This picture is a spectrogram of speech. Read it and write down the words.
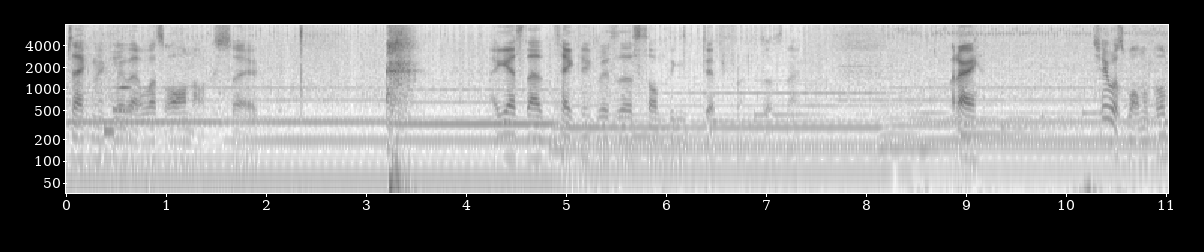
Technically that was Onyx, so... I guess that technically says something different? But hey. She was one of them.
